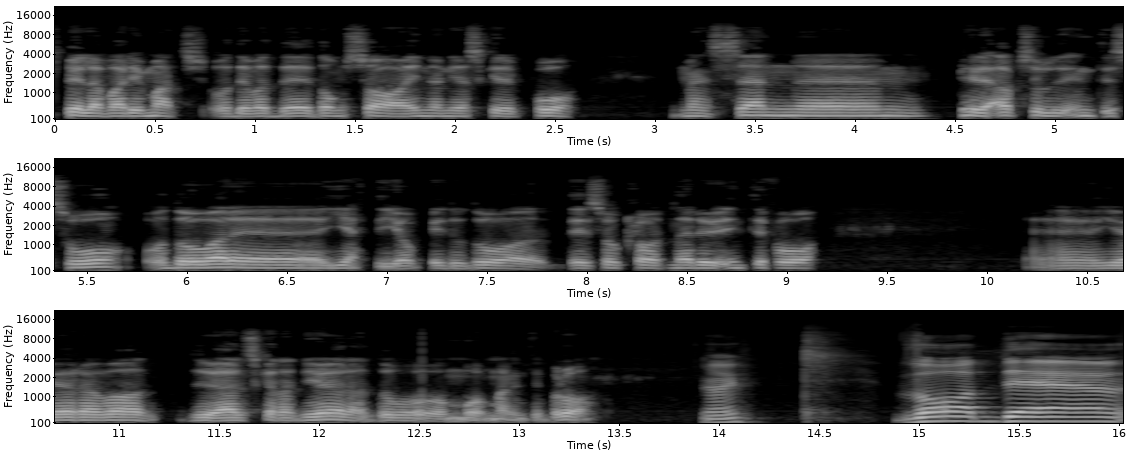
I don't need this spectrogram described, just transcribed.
spela varje match och det var det de sa innan jag skrev på. Men sen eh, blev det absolut inte så och då var det jättejobbigt och då, det är såklart när du inte får göra vad du älskar att göra, då mår man inte bra. Nej. Vad, eh,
